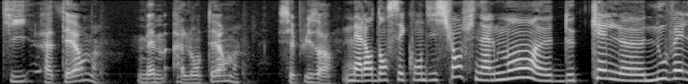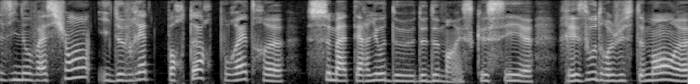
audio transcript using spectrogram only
qui, à terme, même à long terme, s'épuisera. Mais alors dans ces conditions, finalement, euh, de quelles euh, nouvelles innovations il devrait être porteur pour être euh, ce matériau de, demain? Est-ce que c'est résoudre justement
